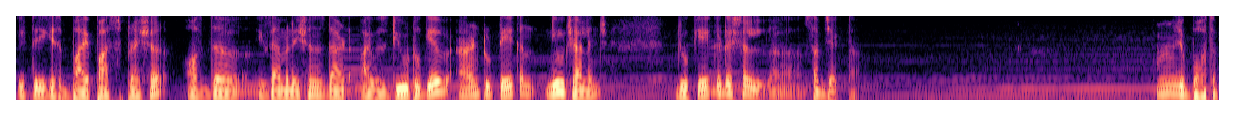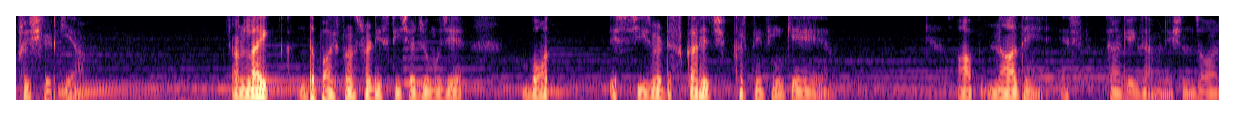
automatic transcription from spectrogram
ایک طریقے سے bypass pressure of the examinations that I was due to give and to take a new challenge جو کہ ایک ایڈیشنل سبجیکٹ uh, تھا۔ انہوں نے مجھے بہت اپریشیٹ کیا۔ In like the Pakistan studies teacher جو مجھے بہت اس چیز میں ڈسکریج کرتی تھیں کہ آپ نہ دیں اس طرح کے ایگزامینیشنز اور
